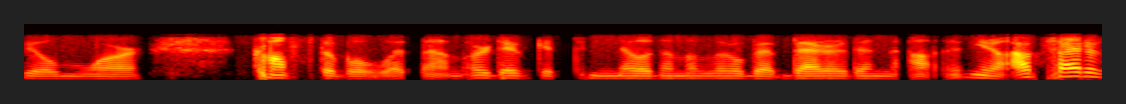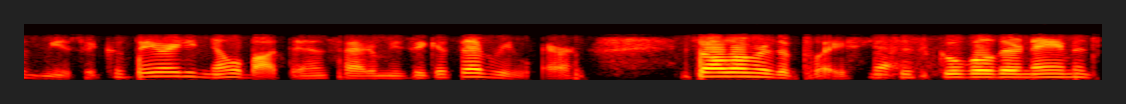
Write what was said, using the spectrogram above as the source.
feel more comfortable with them or they get to know them a little bit better than uh, you know outside of music because they already know about the inside of music it's everywhere it's all over the place. You yeah. just Google their name, it's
